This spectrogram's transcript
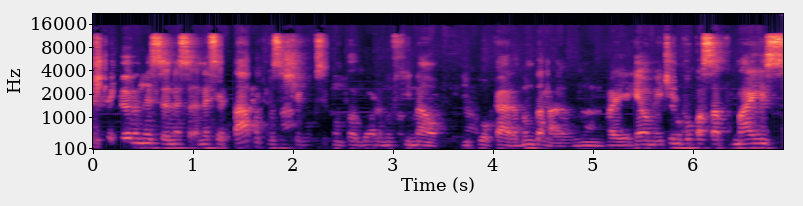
chegando nessa, nessa, nessa etapa que você chegou, que você contou agora no final, de pô, cara, não dá, não vai, realmente eu não vou passar por mais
